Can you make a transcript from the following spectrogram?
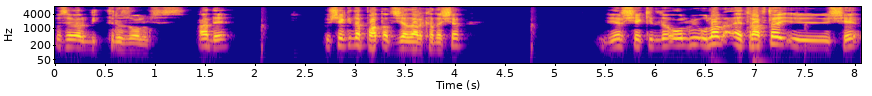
bu sefer bittiniz oğlum siz. Hadi. Bu şekilde patlatacağız arkadaşlar. Diğer şekilde olmuyor. Ulan etrafta e, şey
